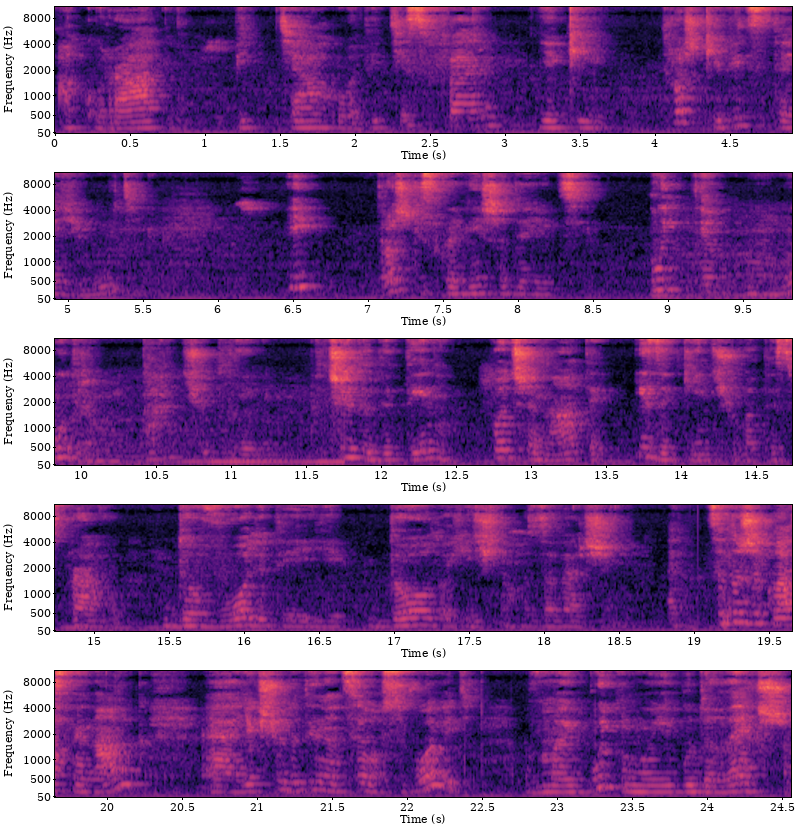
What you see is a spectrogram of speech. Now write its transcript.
акуратно підтягувати ті сфери, які трошки відстають і трошки складніше даються. Будьте мудрими та чутливими, вчити дитину починати і закінчувати справу, доводити її до логічного завершення. Це дуже класний навик. Е, Якщо дитина це освоїть, в майбутньому їй буде легше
